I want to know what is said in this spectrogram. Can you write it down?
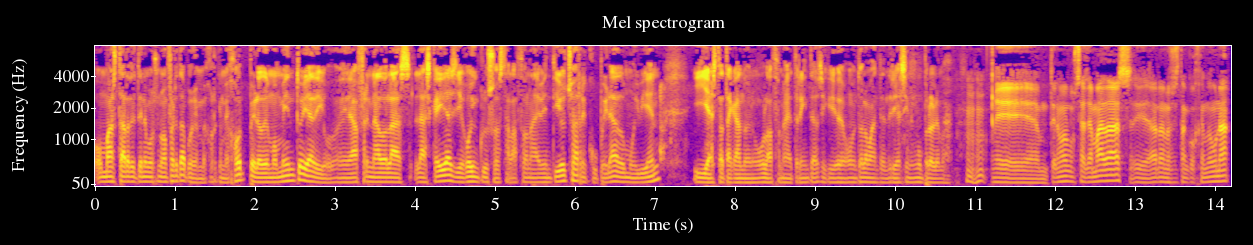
o más tarde tenemos una oferta pues mejor que mejor pero de momento ya digo eh, ha frenado las, las caídas llegó incluso hasta la zona de 28 ha recuperado muy bien y ya está atacando de nuevo la zona de 30 así que yo de momento lo mantendría sin ningún problema. Eh, tenemos muchas llamadas, eh, ahora nos están cogiendo una.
